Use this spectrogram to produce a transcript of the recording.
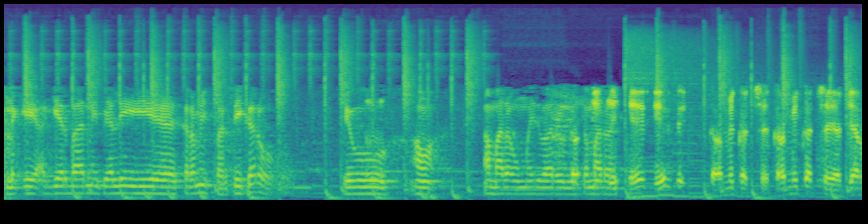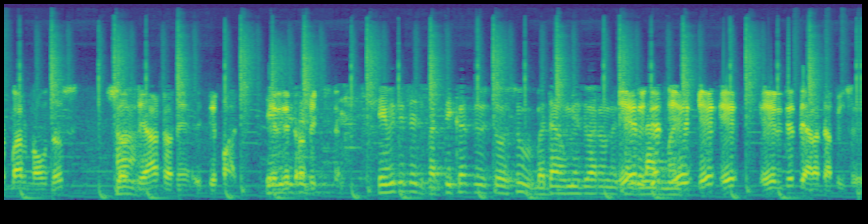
એટલે કે અગિયાર બારની પહેલી ક્રમિક ભરતી કરો. એવું અમારા ઉમેદવારો તમારા એ એ એ રીતે ક્રમિક જ છે. ક્રમિક જ છે. અગિયાર બાર નવ દસ છ હા. થી આઠ અને એક થી પાંચ. એ એવી રીતે રીતે ક્રમિક છે. એવી રીતે જ ભરતી કરજો તો શું? બધા ઉમેદવારોને એ રીતે જ મળે? એ એ એ એ રીતે જ જાહેરાત આપી છે.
